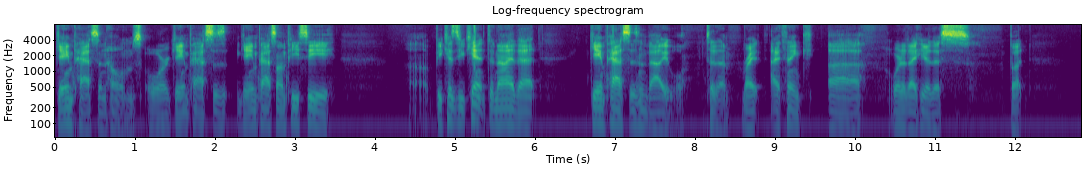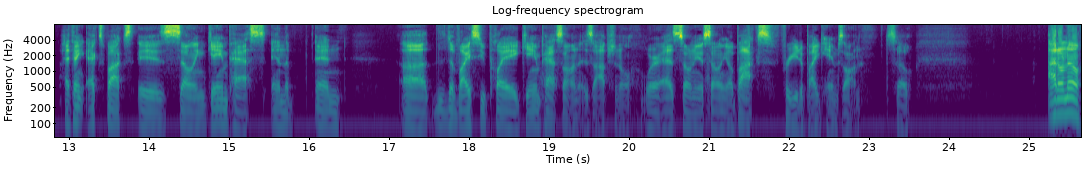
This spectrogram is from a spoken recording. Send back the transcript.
Game Pass in homes or Game Passes Game Pass on PC uh, because you can't deny that Game Pass isn't valuable to them, right? I think uh, where did I hear this? But I think Xbox is selling Game Pass, and the and uh, the device you play Game Pass on is optional, whereas Sony is selling a box for you to buy games on. So I don't know.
